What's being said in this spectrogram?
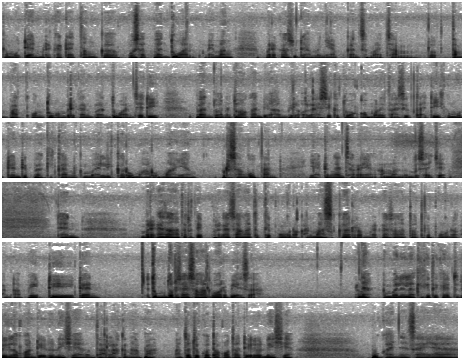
Kemudian mereka datang ke pusat bantuan. Memang mereka sudah menyiapkan semacam tempat untuk memberikan bantuan. Jadi bantuan itu akan diambil oleh si ketua komunitas itu tadi kemudian dibagikan kembali ke rumah-rumah yang bersangkutan ya dengan cara yang aman tentu saja. Dan mereka sangat tertib mereka sangat tertib menggunakan masker mereka sangat tertib menggunakan APD dan itu menurut saya sangat luar biasa. Nah kembali lagi ketika itu dilakukan di Indonesia entahlah kenapa atau di kota-kota di Indonesia bukannya saya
